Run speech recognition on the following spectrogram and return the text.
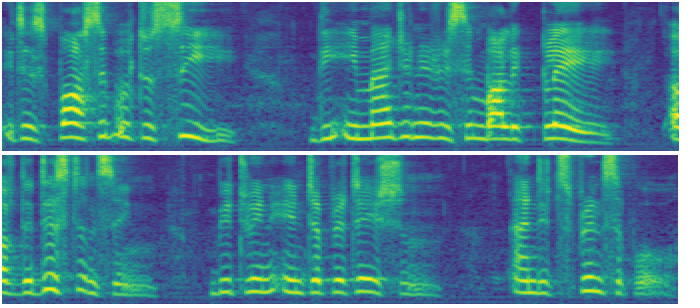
it is possible to see the imaginary symbolic play of the distancing between interpretation and its principle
